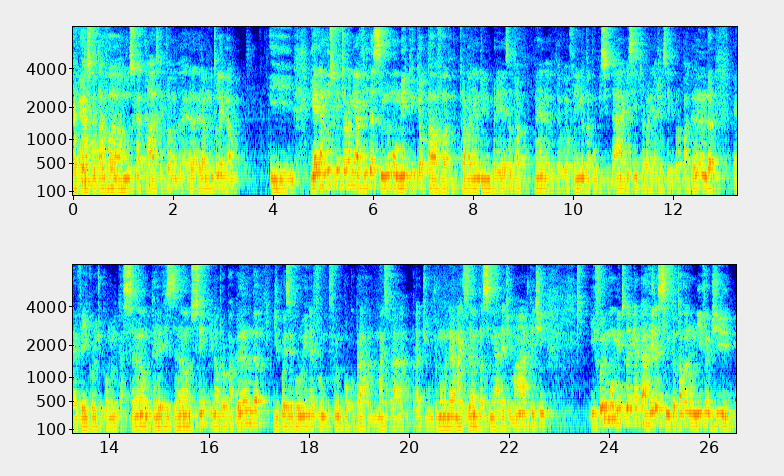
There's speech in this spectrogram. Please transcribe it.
eu escutava música clássica, então era, era muito legal. E, e aí a música entrou na minha vida assim no momento em que eu estava trabalhando em empresa, eu, tra, né, eu, eu, venho da publicidade, sempre trabalhei em agência de propaganda, é, veículo de comunicação, televisão, sempre na propaganda. Depois evolui, né, fui, fui um pouco para mais para de, de uma maneira mais ampla assim área de marketing. E foi no momento da minha carreira assim que eu estava num nível de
